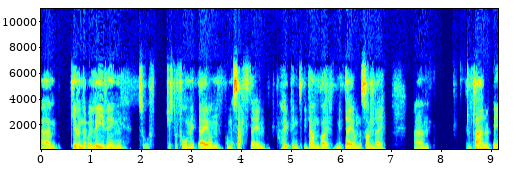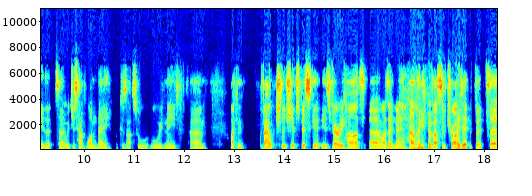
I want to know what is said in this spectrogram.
um, given that we're leaving sort of just before midday on on the Saturday and hoping to be done by midday on the Sunday, um, the plan would be that uh, we just have one day because that's all, all we'd need. Um, I can vouch that ship's biscuit is very hard. Um, I don't know how many of us have tried it, but uh,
